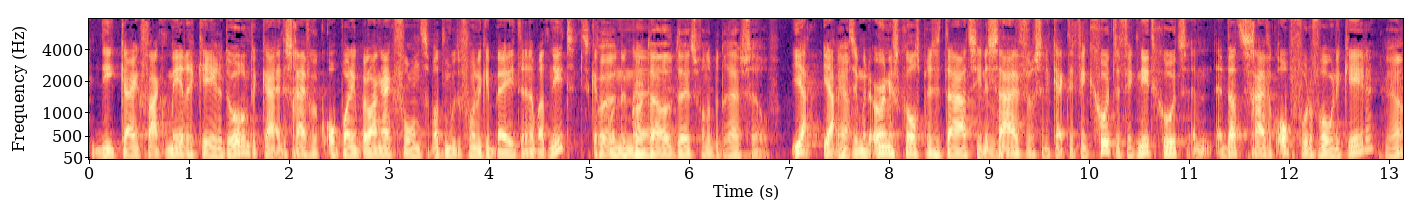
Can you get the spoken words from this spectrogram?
Die kijk ik vaak meerdere keren door om te kijken. Dan schrijf ik ook op wat ik belangrijk vond. Wat moet er voor een keer beter en wat niet. Dus ik heb gewoon de eh, kwartaalupdates van het bedrijf zelf. ja, ja, Ja. Mhm. ja. met de earnings calls presentatie en de cijfers. En dan kijk ik, dat vind ik goed, dat vind ik niet goed. En, en dat schrijf ik op voor de volgende keren. Ja.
